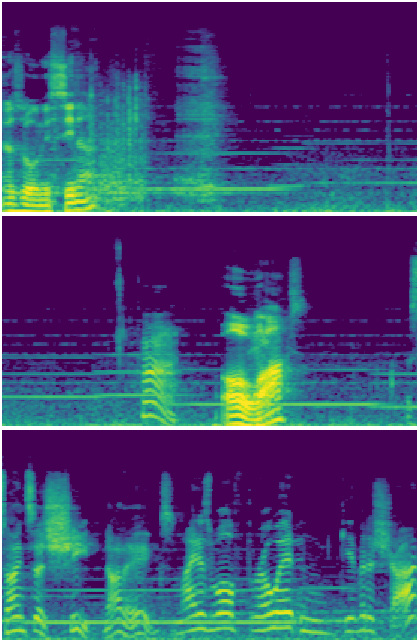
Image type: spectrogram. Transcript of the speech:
Dat zullen we niet zien, hè? Huh. Oh, wat? Eggs. The sign says sheep, not eggs. Might as well throw it and give it a shot.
